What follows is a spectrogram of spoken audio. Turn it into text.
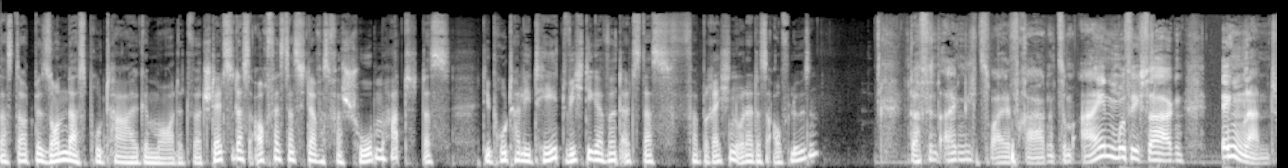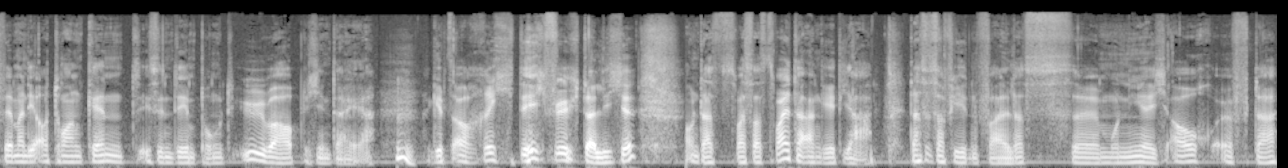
dass dort besonders brutal gemordet wird. Stellst du das auch fest, dass sich da was verschoben hat, dass die Brutalität wichtiger wird als das Verbrechen oder das Auflösen? Das sind eigentlich zwei Fragen. Zum einen muss ich sagen, England, wenn man die Autoren kennt, ist in dem Punkt überhaupt nicht hinterher. Hm. Da gibt es auch richtig fürchterliche. Und das, was das zweite angeht, ja, das ist auf jeden Fall, das äh, moniere ich auch öfter,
